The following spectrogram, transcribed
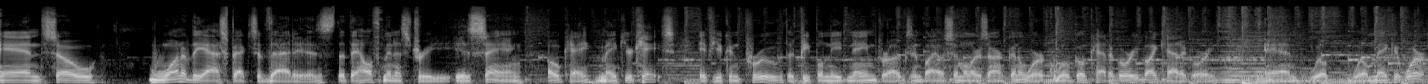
And so one of the aspects of that is that the health ministry is saying, okay, make your case. If you can prove that people need name drugs and biosimilars aren't going to work, we'll go category by category and we'll we'll make it work.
